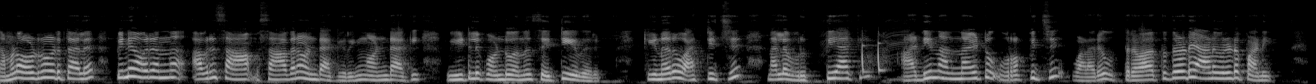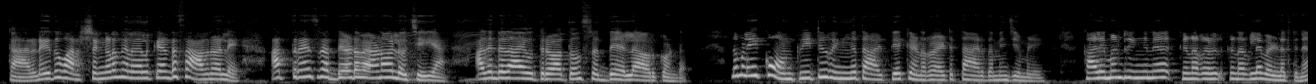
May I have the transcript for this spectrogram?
നമ്മൾ ഓർഡർ കൊടുത്താൽ പിന്നെ അവരന്ന് അവർ സാ സാധനം ഉണ്ടാക്കി റിങ് ഉണ്ടാക്കി വീട്ടിൽ കൊണ്ടുവന്ന് സെറ്റ് ചെയ്ത് തരും. കിണർ വറ്റിച്ച് നല്ല വൃത്തിയാക്കി അടി നന്നായിട്ട് ഉറപ്പിച്ച് വളരെ ഉത്തരവാദിത്തത്തോടെയാണ് ഇവരുടെ പണി. കാരണം ഇത് വർഷങ്ങൾ നിലനിൽക്കേണ്ട സാധനമല്ലേ? അത്രയും ശ്രദ്ധയോടെ വേണമല്ലോ ചെയ്യാൻ. അതിന്റെതായ ഉത്തരവാദിത്വവും ശ്രദ്ധയും എല്ലാവർക്കും നമ്മൾ ഈ കോൺക്രീറ്റ് റിങ് താഴ്ത്തിയ കിണറുമായിട്ട് താരതമ്യം ചെയ്യുമ്പോഴേ കളിമൺ റിങ്ങിന് കിണർ കിണറിലെ വെള്ളത്തിന്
